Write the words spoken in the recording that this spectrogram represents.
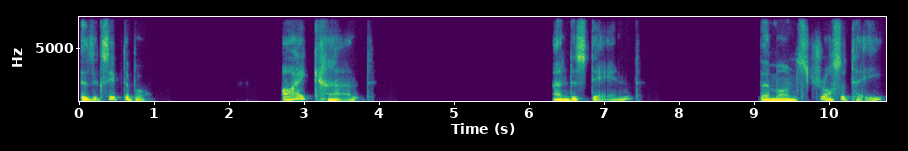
is acceptable. I can't understand the monstrosity.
